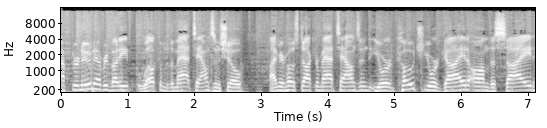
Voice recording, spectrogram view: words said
afternoon, everybody. Welcome to the Matt Townsend Show. I'm your host, Dr. Matt Townsend, your coach, your guide on the side.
